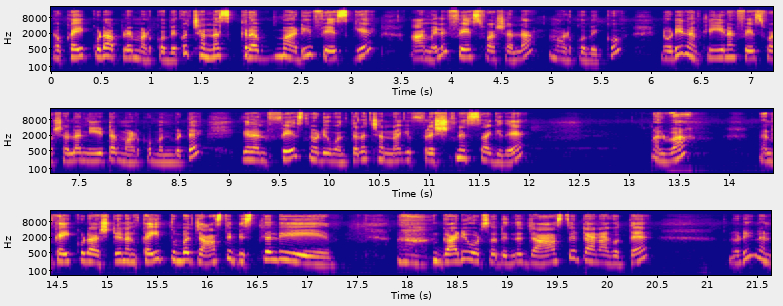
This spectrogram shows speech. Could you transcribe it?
ನಾವು ಕೈ ಕೂಡ ಅಪ್ಲೈ ಮಾಡ್ಕೋಬೇಕು. ಚೆನ್ನಾಗಿ ಸ್ಕ್ರಬ್ ಮಾಡಿ ಫೇಸ್ಗೆ ಆಮೇಲೆ ಫೇಸ್ ವಾಶ್ ಎಲ್ಲ ಮಾಡ್ಕೋಬೇಕು. ನೋಡಿ ನಾನು ಕ್ಲೀನಾಗಿ ಫೇಸ್ ವಾಶ್ ಎಲ್ಲ ನೀಟಾಗಿ ಮಾಡ್ಕೊಂಬಂದ್ಬಿಟ್ಟೆ ಈಗ ನನ್ನ ಫೇಸ್ ನೋಡಿ ಒಂಥರ ಚೆನ್ನಾಗಿ ಫ್ರೆಶ್ನೆಸ್ ಆಗಿದೆ. ಅಲ್ವಾ? ನನ್ನ ಕೈ ಕೂಡ ಅಷ್ಟೇ. ನನ್ನ ಕೈ ತುಂಬ ಜಾಸ್ತಿ ಬಿಸಿಲಲ್ಲಿ, ಗಾಡಿ ಓಡಿಸೋದ್ರಿಂದ ಜಾಸ್ತಿ ಟ್ಯಾನ್ ಆಗುತ್ತೆ. ನೋಡಿ ನನ್ನ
